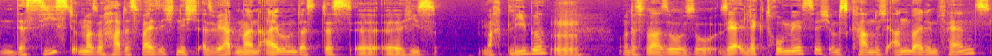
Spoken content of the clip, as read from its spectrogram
das siehst du immer so hart, das weiß ich nicht. Also wir hatten mal ein Album, das, das äh, äh, hieß Macht Liebe. Und das war so, so sehr elektromäßig und es kam nicht an bei den Fans.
